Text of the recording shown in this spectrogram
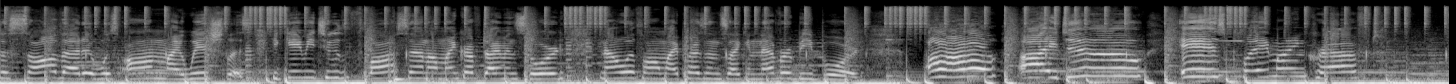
Santa saw that it was on my wish list. He gave me two floss and a Minecraft diamond sword. Now with all my presents, I can never be bored. All I do is play Minecraft.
